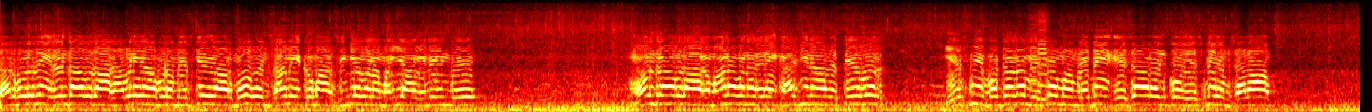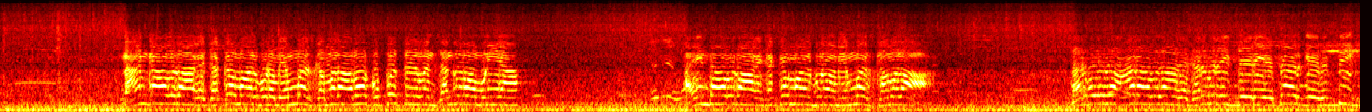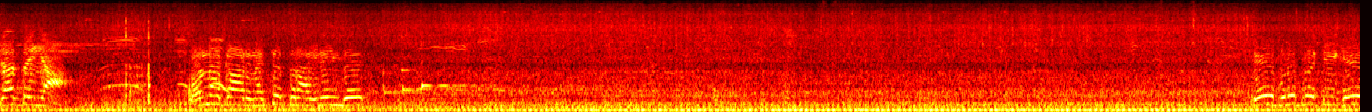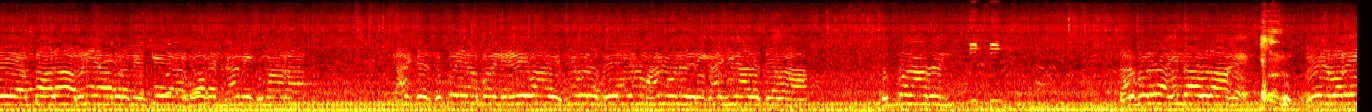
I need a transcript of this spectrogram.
தற்பொழுது இரண்டாவதாக அவனியாபுரம் எஸ்கேஆர் மோகன் சாமிக்குமார் சிங்கவனம் ஐயா இணைந்து. மூன்றாவதாக Manava Nagari Kasinatha Devar SP Pattanam SMM Rabi SRN கோ எஸ்பிஎம் சலாம். நான்காவதாக ஜக்கமால்புரம் எம் எஸ் கமலாவா குப்பத்தேவன் சங்கரா முனியா ஐந்தாவதாக ஜக்கமால்புரம் எம் எஸ் கமலா. தற்போது ஆறாவதாக கருவடைச்சேரி கே ரெட்டி காத்தையா கொன்னக்காடு நட்சத்திரா இணைந்து. K Puduppatti K Ambala Avaniyapuram SKR மோகன் சாமி குமாரா டாக்டர் சுப்பையா பாண்டி நினைவாக சிவன பேரியா மாணவநகரி காசிநாத தேவரா சுப்பநாதன் தற்பொழுது ஐந்தாவதாக. ஏழு வரை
